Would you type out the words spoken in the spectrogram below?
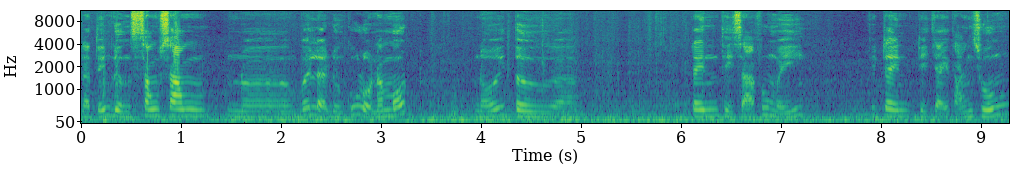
là tuyến đường song song ờ, với lại đường quốc lộ 51 nối từ ờ, trên thị xã Phú Mỹ, phía trên thì chạy thẳng xuống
